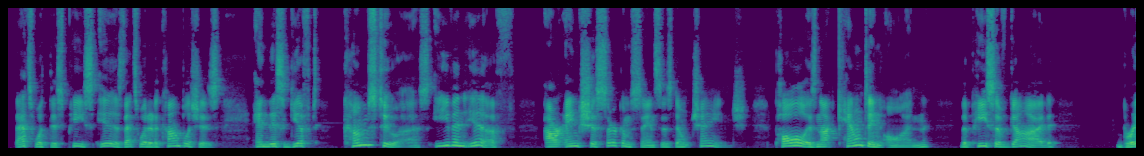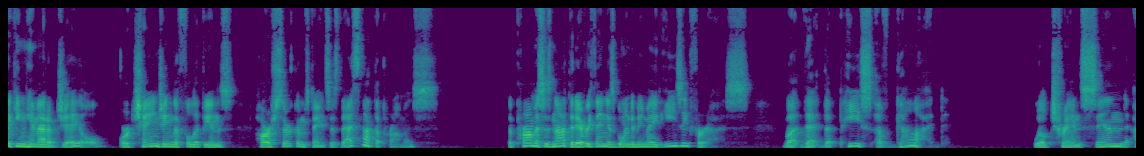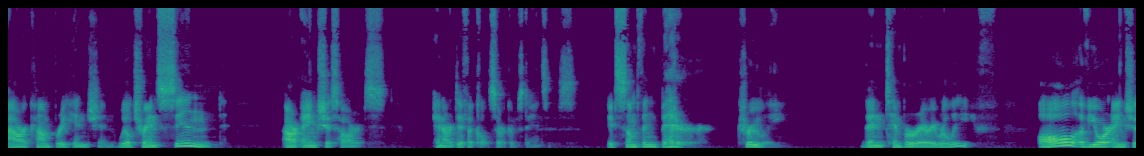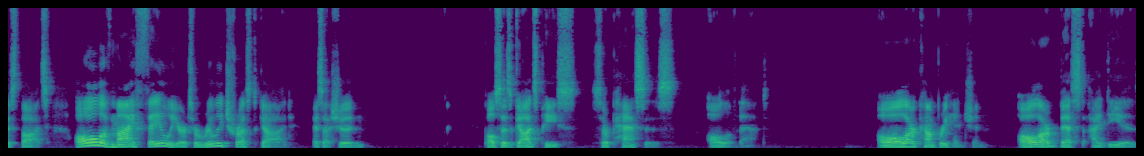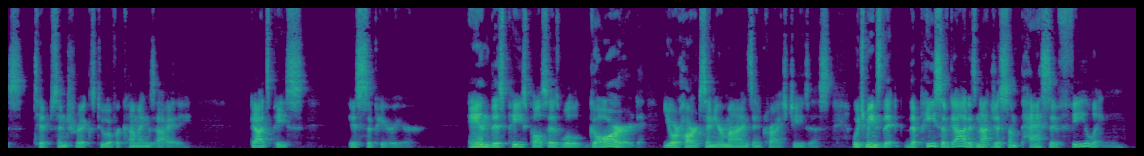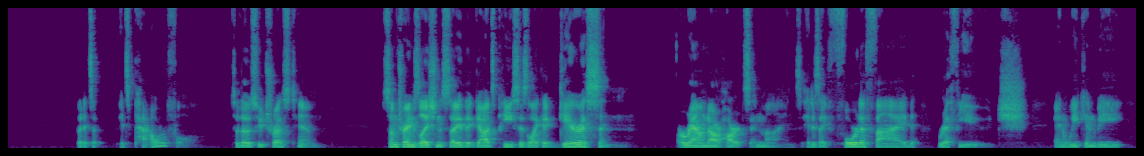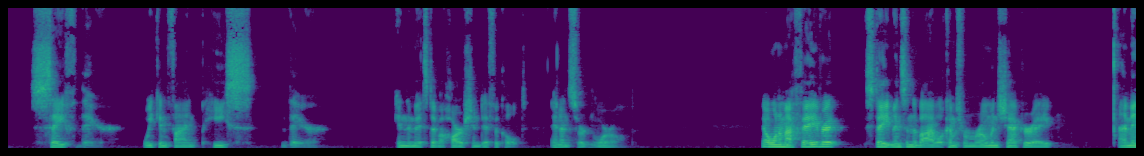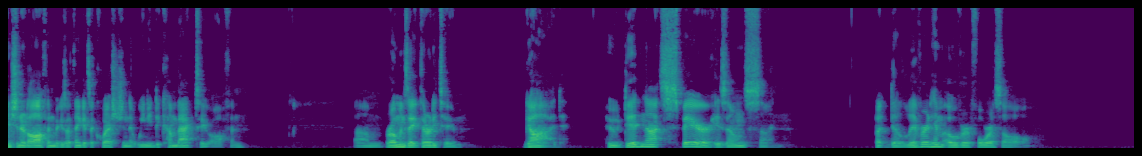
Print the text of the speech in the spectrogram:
That's what this peace is. That's what it accomplishes. And this gift comes to us even if our anxious circumstances don't change. Paul is not counting on the peace of God breaking him out of jail or changing the Philippians' harsh circumstances. That's not the promise. The promise is not that everything is going to be made easy for us, but that the peace of God will transcend our comprehension, will transcend our anxious hearts and our difficult circumstances. It's something better, truly, than temporary relief. All of your anxious thoughts, all of my failure to really trust God as I should, Paul says God's peace surpasses all of that. All our comprehension, all our best ideas, tips, and tricks to overcome anxiety, God's peace is superior. And this peace, Paul says, will guard your hearts and your minds in Christ Jesus, which means that the peace of God is not just some passive feeling, but it's a it's powerful to those who trust him. Some translations say that God's peace is like a garrison around our hearts and minds. It is a fortified refuge, and we can be safe there. We can find peace there in the midst of a harsh and difficult and uncertain world. Now, one of my favorite statements in the Bible comes from Romans chapter 8. I mention it often because I think it's a question that we need to come back to often. Um, Romans 8:32 God, who did not spare his own son, but delivered him over for us all,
